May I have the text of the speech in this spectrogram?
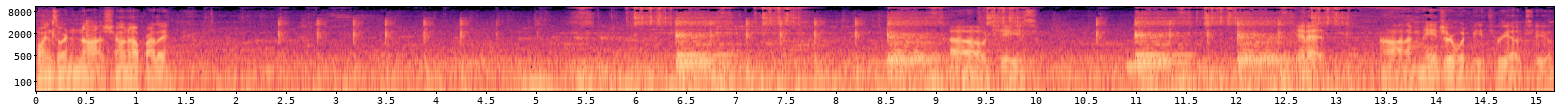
Coins are not showing up, are they? Oh, jeez. Get it. Oh, the major would be 302.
